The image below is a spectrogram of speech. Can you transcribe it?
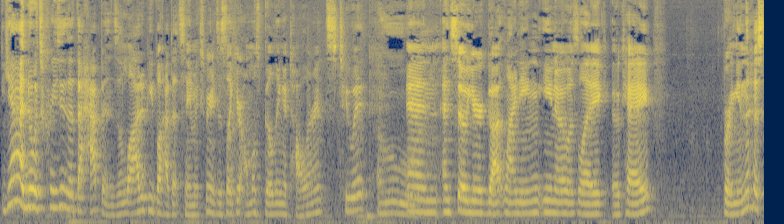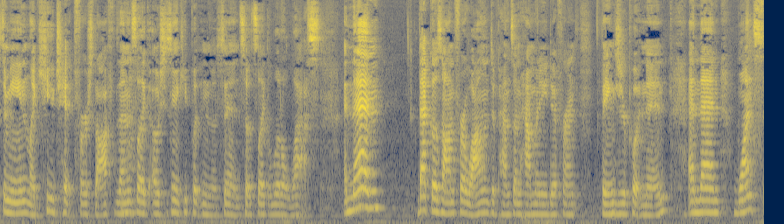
yeah, no, it's crazy that that happens. A lot of people have that same experience. It's like you're almost building a tolerance to it, Oh, and and so your gut lining, you know, is like okay, bring in the histamine, like huge hit first off. Then it's mm-hmm. like oh, she's gonna keep putting this in, so it's like a little less, and then that goes on for a while and depends on how many different things you're putting in and then once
